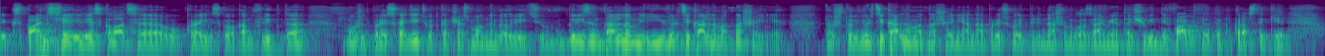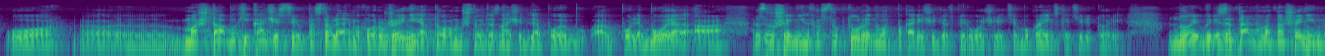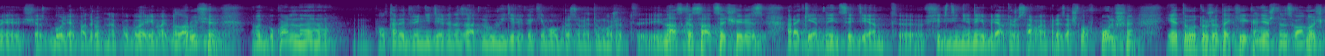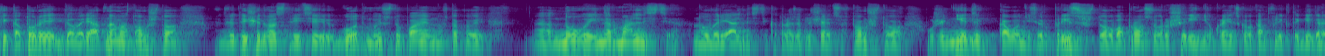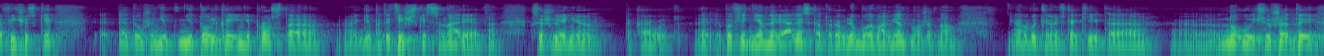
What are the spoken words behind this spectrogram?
экспансия или эскалация украинского конфликта может происходить, вот как сейчас модно говорить, в горизонтальном и вертикальном отношениях. То, что в вертикальном отношении она происходит перед нашими глазами, это очевидный факт, это как раз-таки о э, масштабах и качестве поставляемых вооружений, о том, что это значит для поля боя, о разрушении инфраструктуры, но вот пока речь идет в первую очередь об украинской территории. Но и в горизонтальном отношении, мы сейчас более подробно поговорим о Беларуси, но вот буквально полторы-две недели назад мы увидели, каким образом это может и нас касаться через ракетный инцидент. Э, в середине ноября то же самое произошло в Польше. И это вот уже такие, конечно, звоночки, которые говорят нам о том, что в 2023 год мы вступаем ну, в такой э, новой нормальности, новой реальности, которая заключается в том, что уже ни для кого не сюрприз, что вопрос о расширении украинского конфликта географически э, это уже не, не только и не просто гипотетический сценарий, это, к сожалению, такая вот повседневная реальность, которая в любой момент может нам выкинуть какие-то э, новые сюжеты,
